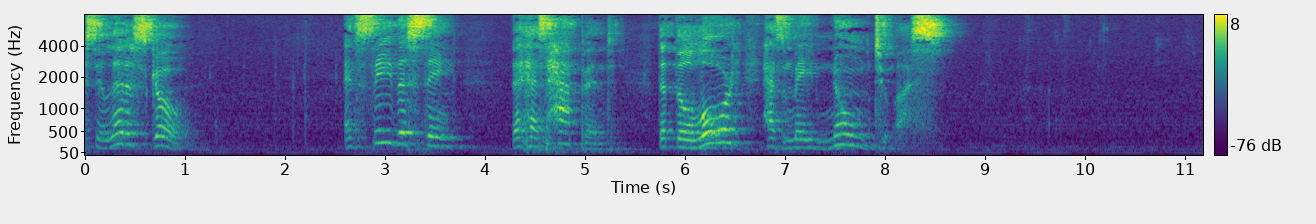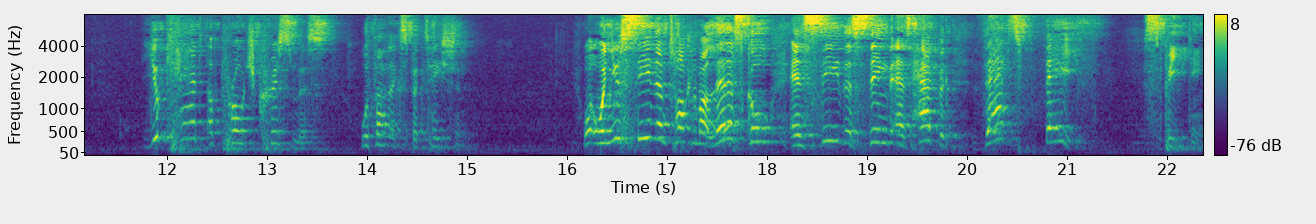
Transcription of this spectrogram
They say, Let us go and see this thing that has happened that the Lord has made known to us. You can't approach Christmas without expectation. When you see them talking about, let us go and see this thing that has happened, that's faith speaking.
